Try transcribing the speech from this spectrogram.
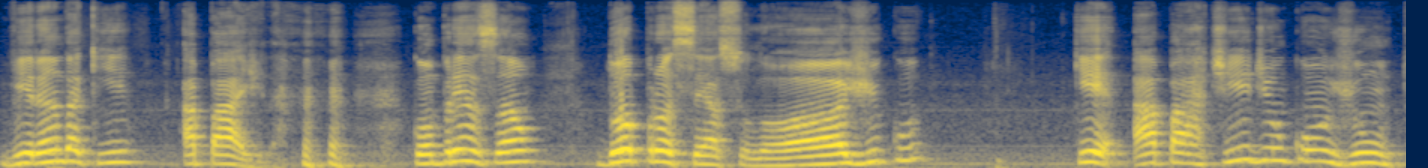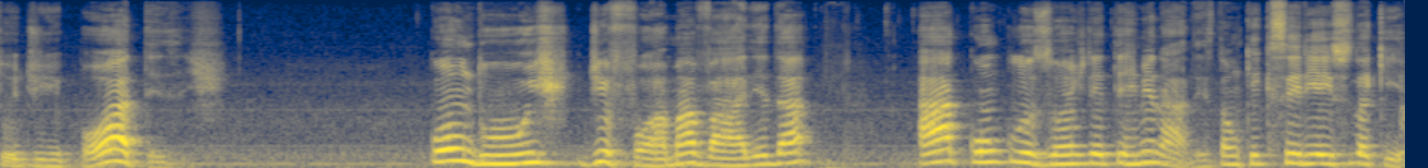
Virando aqui a página. Compreensão do processo lógico que, a partir de um conjunto de hipóteses, conduz de forma válida a conclusões determinadas. Então, o que, que seria isso daqui?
